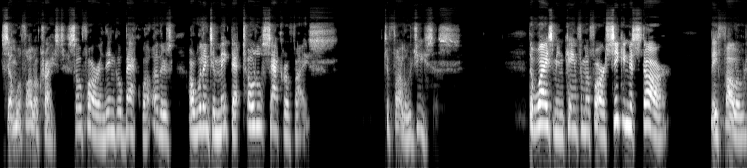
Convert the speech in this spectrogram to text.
Some will follow Christ so far and then go back, while others are willing to make that total sacrifice to follow Jesus. The wise men came from afar, seeking a star. They followed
